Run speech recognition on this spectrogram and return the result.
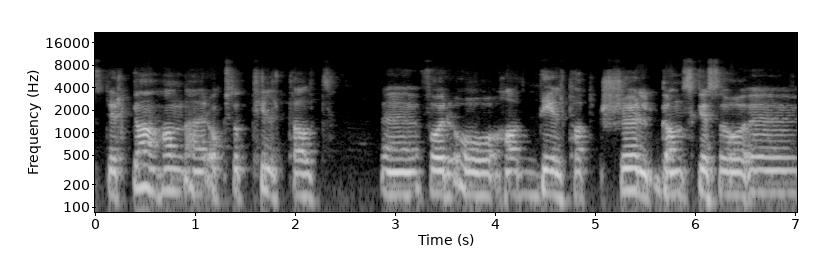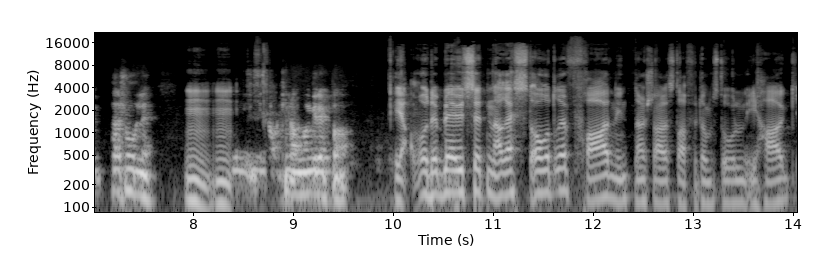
styrker, han er også tiltalt eh, for å ha deltatt sjøl ganske så eh, personlig mm, mm. i saken om angrepene. Ja, og det ble utstedt en arrestordre fra Den internasjonale straffedomstolen i Haag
